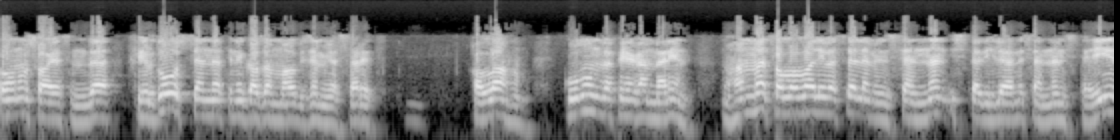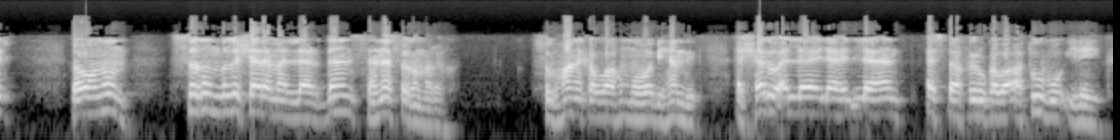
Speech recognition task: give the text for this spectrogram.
və onun sayəsində Firdos cənnətini qazanmağı bizə müyəssər et. Allahım, qulun və Peyğəmbərin Muhammed sallallahu aleyhi və səlləmin səndən istədiklərini səndən istəyir və onun sığındığı şər əməllərdən sənə sığınırıq. Subhanək Allahumma və bihamdik. Əşhədu ən la iləhə illə ənt أستغفرك وأتوب إليك.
